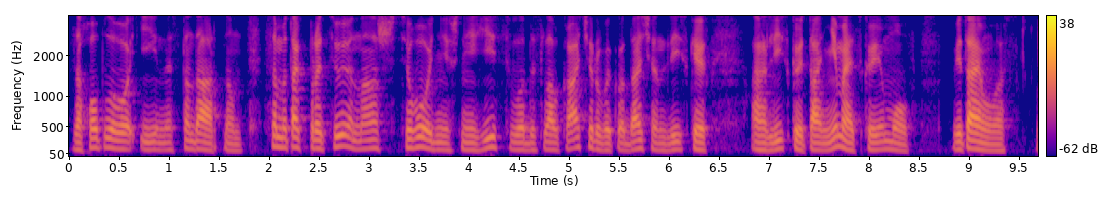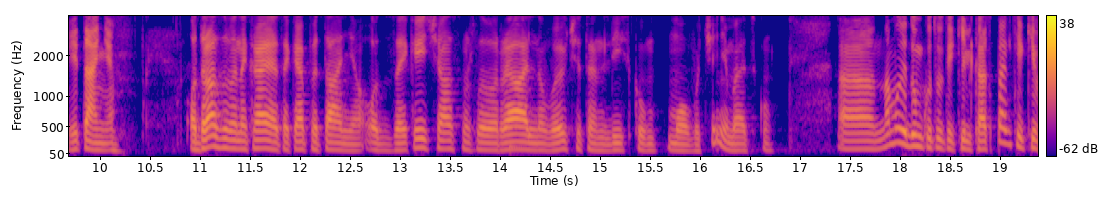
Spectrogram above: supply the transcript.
захопливо і нестандартно. Саме так працює наш сьогоднішній гість Владислав Качур, викладач англійських, англійської та німецької мов. Вітаємо вас! Вітання. Одразу виникає таке питання: от за який час можливо реально вивчити англійську мову чи німецьку? Е, На мою думку, тут є кілька аспектів, які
